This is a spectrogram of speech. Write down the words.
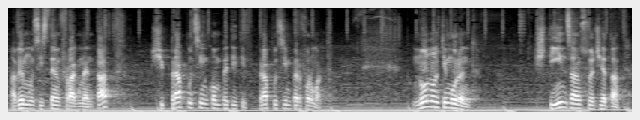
avem un sistem fragmentat și prea puțin competitiv, prea puțin performant. Nu în ultimul rând, știința în societate.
